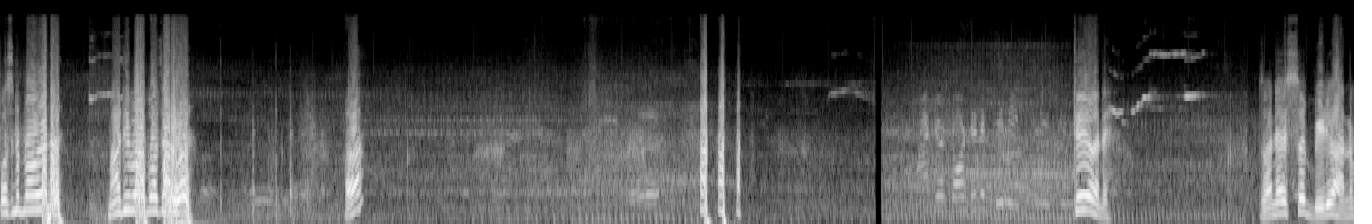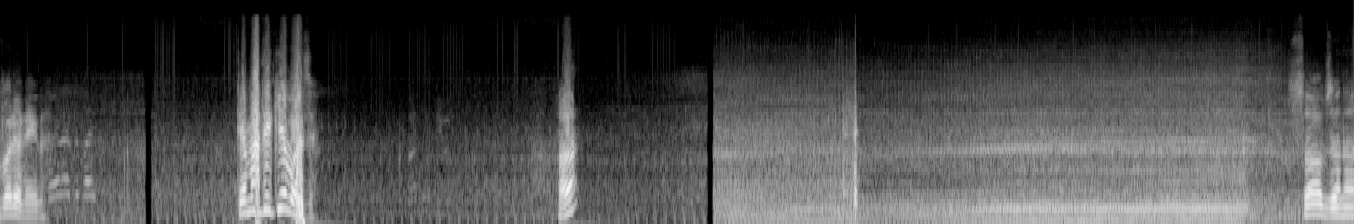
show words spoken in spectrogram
पस्नु पाउँदैन। माथिबाट बजार। हो त्यही भने झन् यसो भिडियो हान्नु पऱ्यो भने त्यहाँ माथि के भएछ? ह? सबजना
